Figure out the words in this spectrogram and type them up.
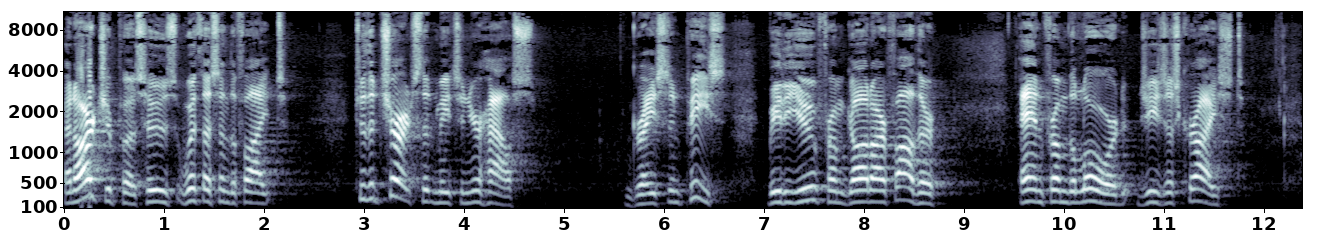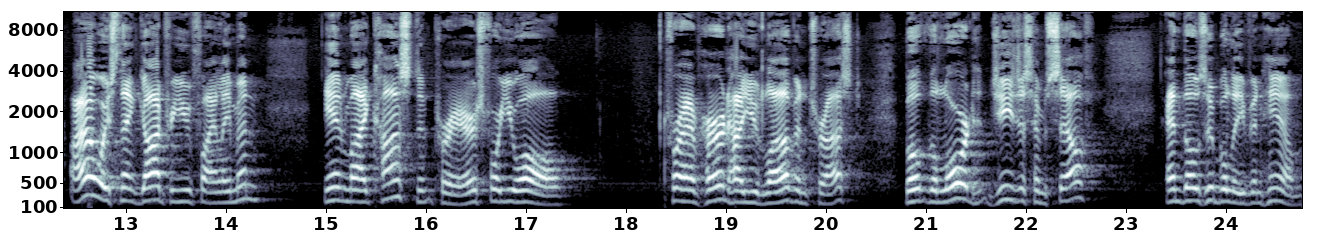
and Archippus, who's with us in the fight, to the church that meets in your house. Grace and peace be to you from God our Father and from the Lord Jesus Christ. I always thank God for you, Philemon, in my constant prayers for you all. For I have heard how you love and trust both the Lord Jesus Himself and those who believe in Him.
